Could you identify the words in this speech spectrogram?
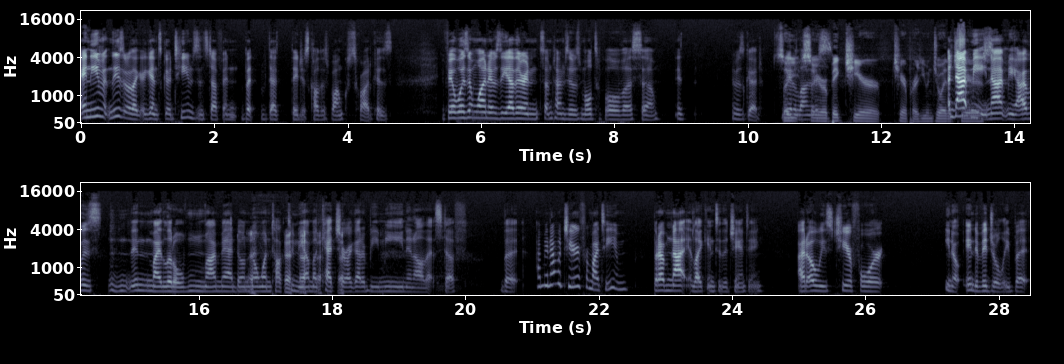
and even these are like against good teams and stuff and but that they just called us bomb squad because if it wasn't one it was the other and sometimes it was multiple of us so it was good So, you, so you're a big cheer cheer person. You enjoy the not cheers. me, not me. I was in my little, mm, I'm mad, don't no one talk to me. I'm a catcher. I gotta be mean and all that stuff. But I mean, I would cheer for my team, but I'm not like into the chanting. I'd always cheer for, you know, individually, but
